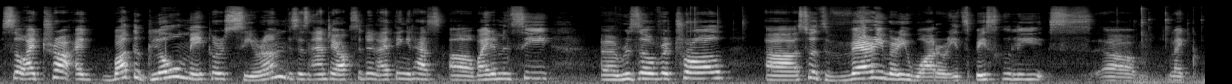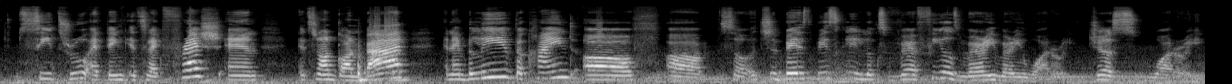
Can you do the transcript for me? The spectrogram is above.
so I try I bought the Glowmaker serum this is antioxidant I think it has uh, vitamin C uh, resveratrol uh, so it's very very watery. It's basically um, like see-through. I think it's like fresh and it's not gone bad. And I believe the kind of um, so it basically looks very feels very very watery. Just watery.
